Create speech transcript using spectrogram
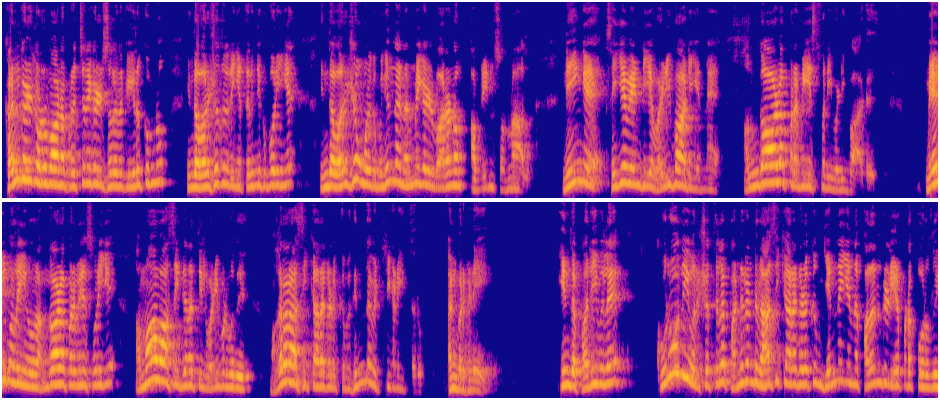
கண்கள் தொடர்பான பிரச்சனைகள் சிலருக்கு இருக்கும்னு இந்த வருஷத்தில் நீங்க தெரிஞ்சுக்க போறீங்க. இந்த வருஷம் உங்களுக்கு மிகுந்த நன்மைகள் வரணும் அப்படின்னு சொன்னால் நீங்க செய்ய வேண்டிய வழிபாடு என்ன? அங்காள பரமேஸ்வரி வழிபாடு. மேல்மலையின் ஒரு அங்காள பரமேஸ்வரியே அமாவாசை தினத்தில் வழிபடுவது மகர ராசிக்காரர்களுக்கு மிகுந்த வெற்றிகளை தரும். அன்பர்களே இந்த பதிவில் குரோதி வருஷத்துல பன்னிரெண்டு ராசிக்காரங்களுக்கும் என்ன என்ன பலன்கள் ஏற்பட போறது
